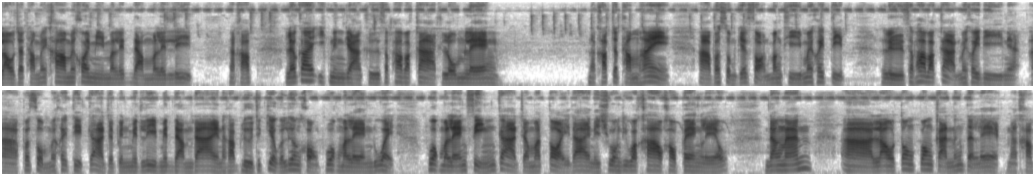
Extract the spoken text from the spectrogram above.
เราจะทำให้ข้าวไม่ค่อยมีเมล็ดดำเมล็ดรีบ นะครับ แล้วก็อีกหนึ่งอย่างคือสภาพอากาศลมแรงนะครับ จะทำให้อ่าผสมเกสรบางทีไม่ค่อยติด หรือสภาพอากาศไม่ค่อยดีเนี่ยอ่าผสมไม่ค่อยติดก็อาจจะเป็นเม็ดรีบเม็ดดำได้นะครับ หรือจะเกี่ยวกับเรื่องของพวกแมลงด้วย พวกแมลงสิงก็อาจจะมาต่อยได้ในช่วงที่ว่าข้าวเข้าแป้งแล้ว ดังนั้นเราต้องป้องกันตั้งแต่แรกนะครับ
